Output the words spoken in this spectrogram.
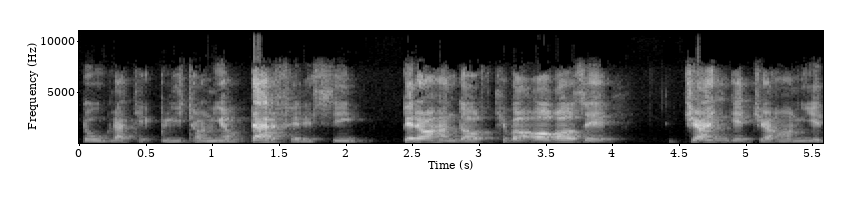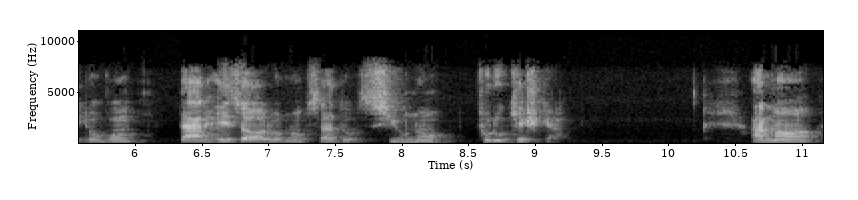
دولت بریتانیا در فلسطین به راه انداخت که با آغاز جنگ جهانی دوم در 1939 فروکش کرد. اما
